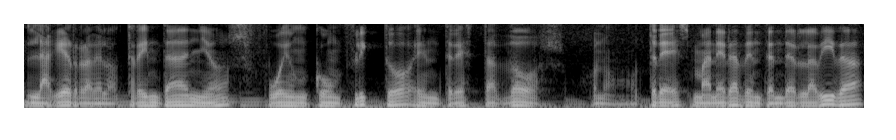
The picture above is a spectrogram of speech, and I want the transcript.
la guerra de los 30 años fue un conflicto entre estas dos, o tres maneras de entender la vida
